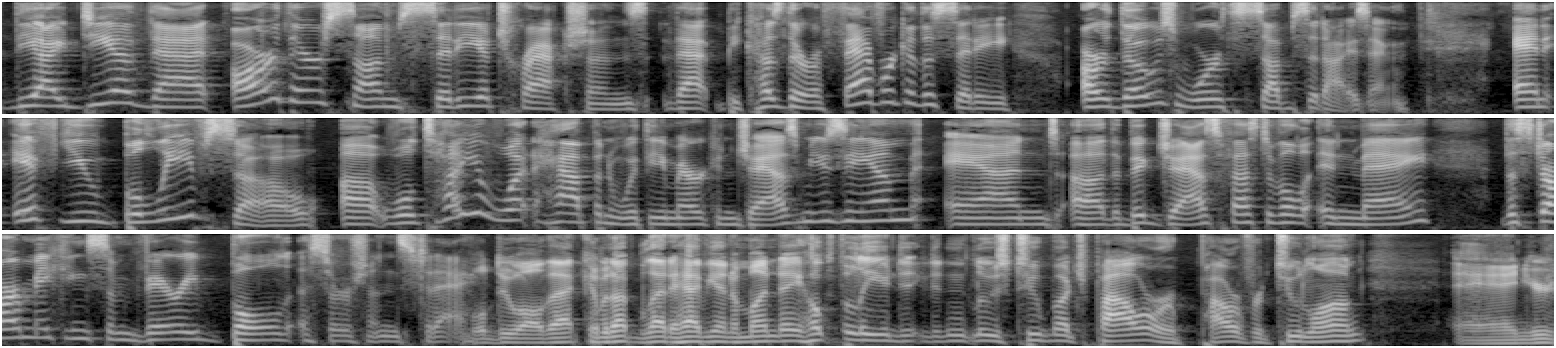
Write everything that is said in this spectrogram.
the idea that are there some city attractions that, because they're a fabric of the city, are those worth subsidizing? And if you believe so, uh, we'll tell you what happened with the American Jazz Museum and uh, the Big Jazz Festival in May. The Star making some very bold assertions today. We'll do all that coming up. Glad to have you on a Monday. Hopefully, you didn't lose too much power or power for too long, and you're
